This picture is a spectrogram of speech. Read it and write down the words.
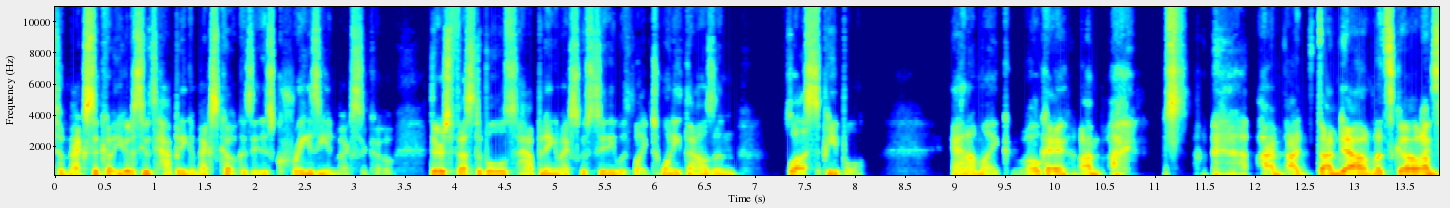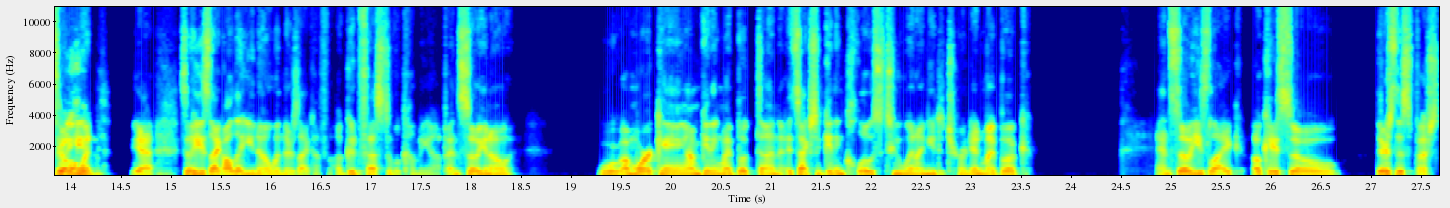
to Mexico. You got to see what's happening in Mexico because it is crazy in Mexico. There's festivals happening in Mexico City with like 20,000 plus people. And I'm like, okay, I'm I'm I, I'm down. Let's go. I'm so he- going. yeah. So he's like, I'll let you know when there's like a good festival coming up. And so, you know, I'm working, I'm getting my book done. It's actually getting close to when I need to turn in my book. And so he's like, okay, so there's this fes-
